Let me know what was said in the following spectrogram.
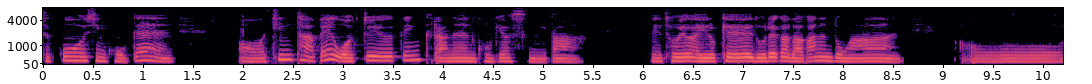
듣고 오신 곡은 어, 틴탑의 What Do You Think라는 곡이었습니다. 네, 저희가 이렇게 노래가 나가는 동안 어,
